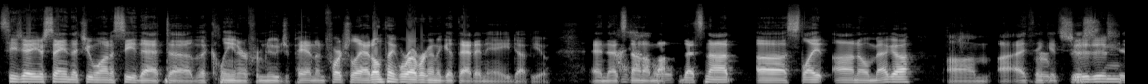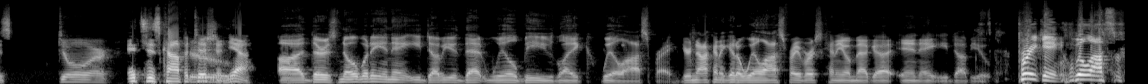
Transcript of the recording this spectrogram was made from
CJ, you're saying that you want to see that uh, the cleaner from New Japan. Unfortunately, I don't think we're ever going to get that in AEW, and that's I not a that's not a slight on Omega. Um, I I think it's just his Door. it's his competition. Dude. Yeah, uh, there's nobody in AEW that will be like Will Ospreay. You're not going to get a Will Ospreay versus Kenny Omega in AEW Breaking Will Ospreay,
